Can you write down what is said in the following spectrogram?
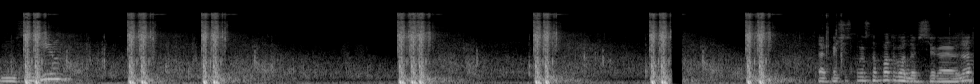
Минус один. Так, я сейчас просто патроны всираю, да?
